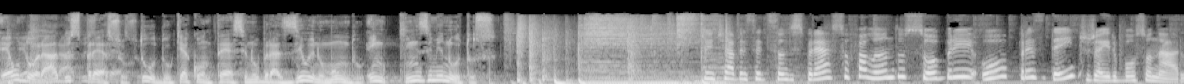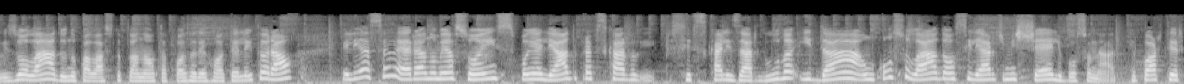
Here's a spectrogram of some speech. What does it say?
Eldorado Expresso. Tudo o que acontece no Brasil e no mundo em 15 minutos. A gente abre essa edição do Expresso falando sobre o presidente Jair Bolsonaro. Isolado no Palácio do Planalto após a derrota eleitoral, ele acelera nomeações, põe aliado para fiscalizar Lula e dá um consulado auxiliar de Michele Bolsonaro. Repórter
